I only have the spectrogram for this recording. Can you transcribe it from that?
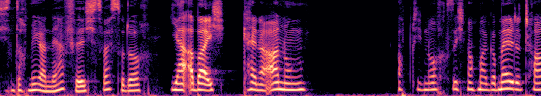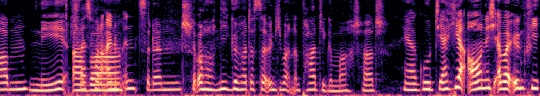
Die sind doch mega nervig, das weißt du doch. Ja, aber ich, keine Ahnung. Ob die noch sich noch mal gemeldet haben. Nee, Ich aber weiß von einem Incident. ich habe auch noch nie gehört, dass da irgendjemand eine Party gemacht hat. Ja, gut, ja, hier auch nicht, aber irgendwie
